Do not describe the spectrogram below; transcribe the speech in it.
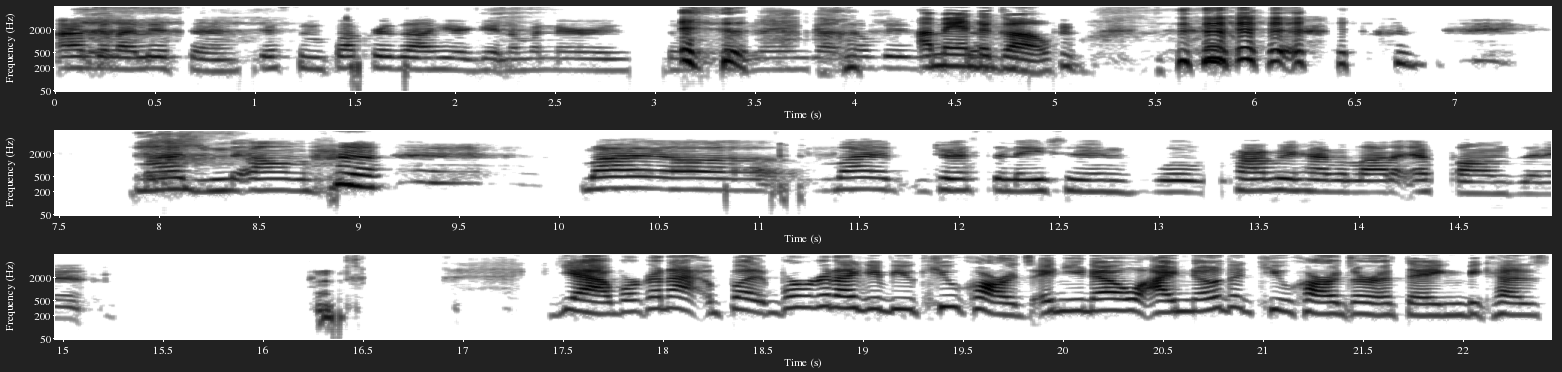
I'd be like, listen, there's some fuckers out here getting on my nerves. Doing something they ain't got no business. Amanda, go. My um, my uh, my destination will probably have a lot of f bombs in it. Yeah, we're gonna, but we're gonna give you cue cards. And you know, I know that cue cards are a thing because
